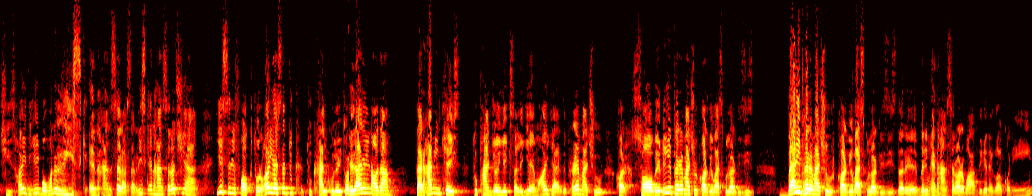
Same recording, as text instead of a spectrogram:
چیزهای دیگه به عنوان risk enhancer هستن. risk enhancer ها چی هن؟ یه سری فاکتورهایی هستن تو تو calculator. پدر این آدم در همین کیس تو 51 سالگی MI کرده premature سابقه premature cardiovascular disease. ولی premature cardiovascular disease داره. بریم enhancer ها رو با هم دیگه نگاه کنیم.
